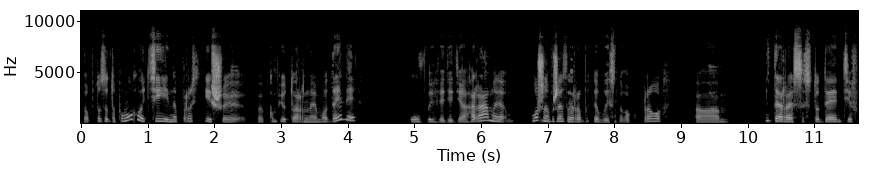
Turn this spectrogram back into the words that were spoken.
Тобто, за допомогою цієї найпростішої е, комп'ютерної моделі у вигляді діаграми можна вже зробити висновок про ем, інтереси студентів,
